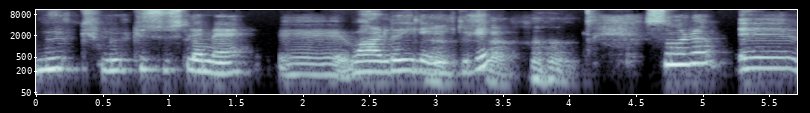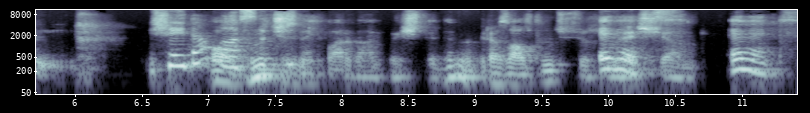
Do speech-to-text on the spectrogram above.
mülk, mülkü süsleme e, varlığı ile ilgili. Sonra e, şeyden bahsettim. Altını çizmek var galiba işte değil mi? Biraz altını çiziyorsun evet, eşyanın. Evet.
